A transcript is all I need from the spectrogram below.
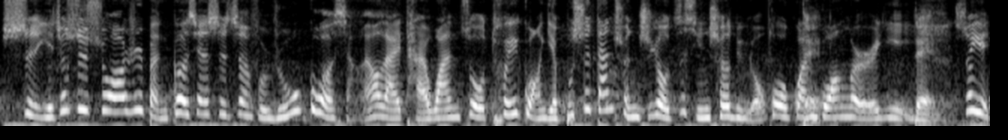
是，也就是说，日本各县市政府如果想想要来台湾做推广，也不是单纯只有自行车旅游或观光而已。对，所以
